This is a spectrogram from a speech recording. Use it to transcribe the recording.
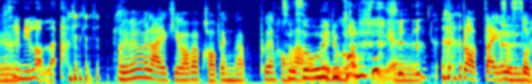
อคืนนี้หลอนละเฮ้ยไม่เป็นไรคิดว่าแบบเขาเป็นแบบเพื่อนของเราสู้ๆให้ทุกคนไม่มีหรอกผีเออปลอบใจสุด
